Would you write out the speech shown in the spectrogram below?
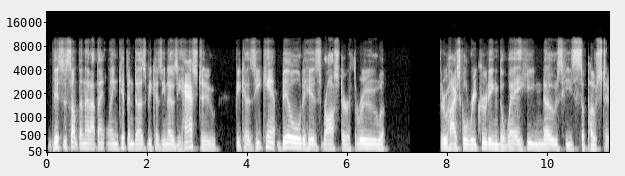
this is something that I think Lane Kiffin does because he knows he has to, because he can't build his roster through through high school recruiting the way he knows he's supposed to.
